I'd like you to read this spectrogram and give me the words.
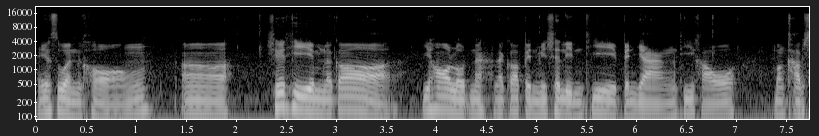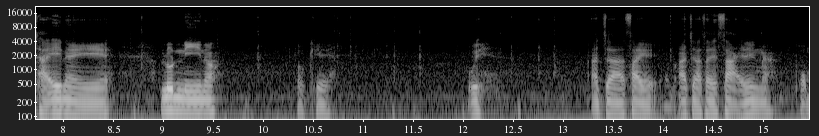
ในส่วนของออชื่อทีมแล้วก็ยี่ห้อรถนะ แล้วก็เป็นมิชลินที่เป็นยางที่เขาบังคับใช้ในรุ่นนี้เนาะโอเค อาจจะใส่อาจจะใส่สายหนึ่งนะ ผม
